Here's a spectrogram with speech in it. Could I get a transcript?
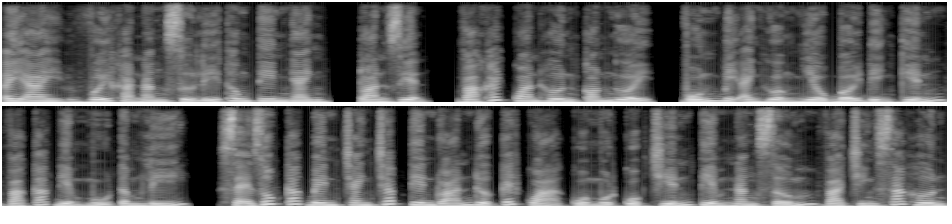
AI với khả năng xử lý thông tin nhanh, toàn diện và khách quan hơn con người, vốn bị ảnh hưởng nhiều bởi định kiến và các điểm mù tâm lý, sẽ giúp các bên tranh chấp tiên đoán được kết quả của một cuộc chiến tiềm năng sớm và chính xác hơn,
